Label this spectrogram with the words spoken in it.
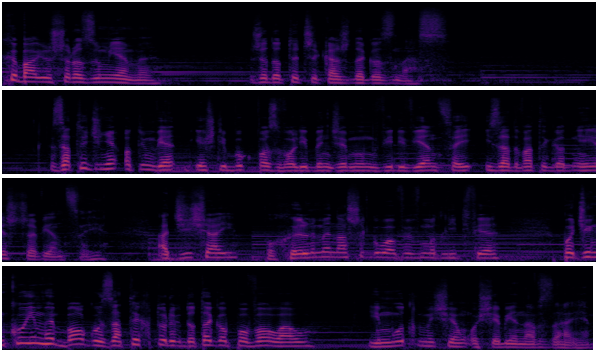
chyba już rozumiemy, że dotyczy każdego z nas. Za tydzień o tym, jeśli Bóg pozwoli, będziemy mówili więcej i za dwa tygodnie jeszcze więcej. A dzisiaj pochylmy nasze głowy w modlitwie, podziękujmy Bogu za tych, których do tego powołał i módlmy się o siebie nawzajem.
